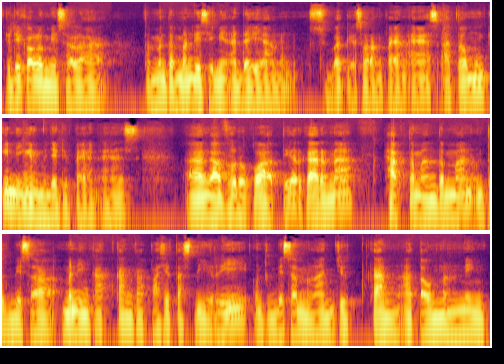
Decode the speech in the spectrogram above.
Jadi kalau misalnya teman-teman di sini ada yang sebagai seorang PNS atau mungkin ingin menjadi PNS, eh, nggak uh, perlu khawatir karena hak teman-teman untuk bisa meningkatkan kapasitas diri, untuk bisa melanjutkan atau mening,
